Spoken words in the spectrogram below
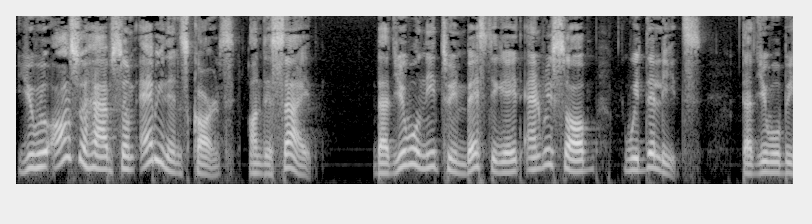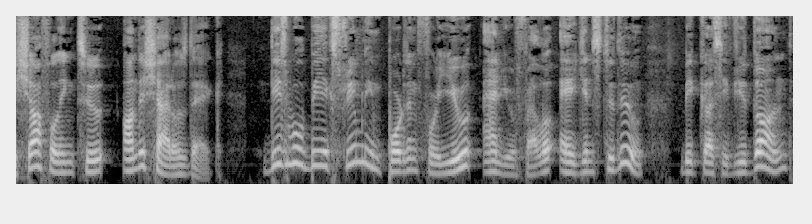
You will also have some evidence cards on the side that you will need to investigate and resolve with the leads that you will be shuffling to on the Shadows deck. This will be extremely important for you and your fellow agents to do, because if you don't,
